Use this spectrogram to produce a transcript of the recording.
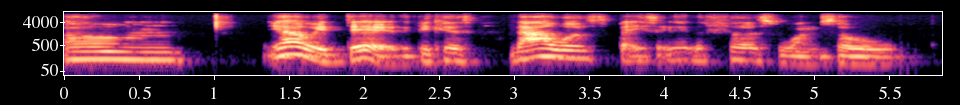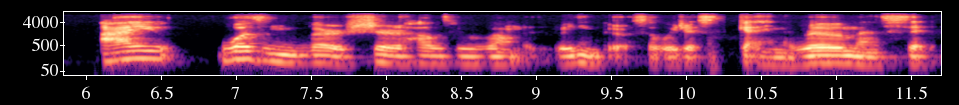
Um, yeah, we did because that was basically the first one. So I wasn't very sure how to run the reading group, so we just get in the room and sit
